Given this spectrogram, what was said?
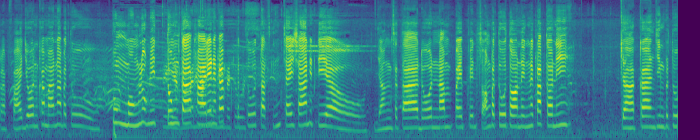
กลับฝาโยนเข้ามาหน้าประตู พุ่งมงลูกนี้ตุงตาคายเลยนะครับ ประตูตัดสินใจช้านิดเดียว ยังสตาร์โดนนำไปเป็น 2 ประตูต่อหนึ่งนะครับตอนนี้ จากการยิงประตู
